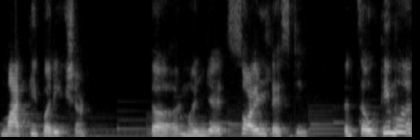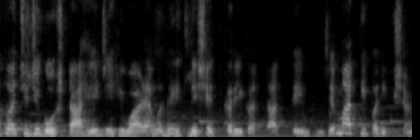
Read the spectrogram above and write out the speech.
माती परीक्षण. तर म्हणजेच सॉइल टेस्टिंग तर चौथी महत्वाची जी गोष्ट आहे जी हिवाळ्यामध्ये इथले शेतकरी करतात ते म्हणजे माती परीक्षण.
